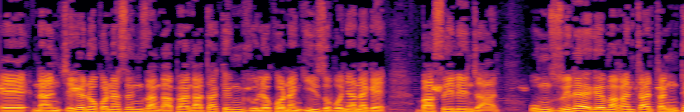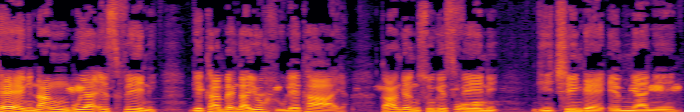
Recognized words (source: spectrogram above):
eh nanje-ke nokho nasengiza ngapha ngathi akhe ngidlule khona ngizobonyana ke basele njani. Ungizwileke makanhlanhla ngithe nangibuya esifeni ngikhambe ngayokudlula ekhaya. Kange ngisuke esifeni ngichinge emnyanyeni.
